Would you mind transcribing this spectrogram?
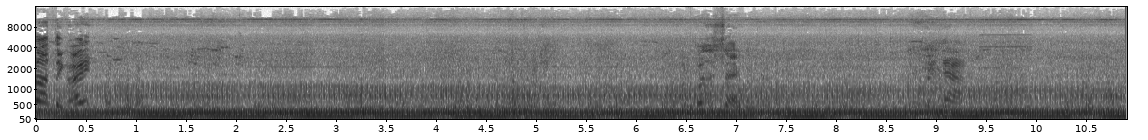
nothing, right? What does it say?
